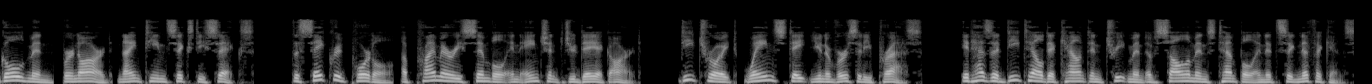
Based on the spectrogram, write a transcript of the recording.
Goldman, Bernard 1966. The Sacred Portal, a Primary Symbol in Ancient Judaic Art. Detroit, Wayne State University Press. It has a detailed account and treatment of Solomon's Temple and its significance.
